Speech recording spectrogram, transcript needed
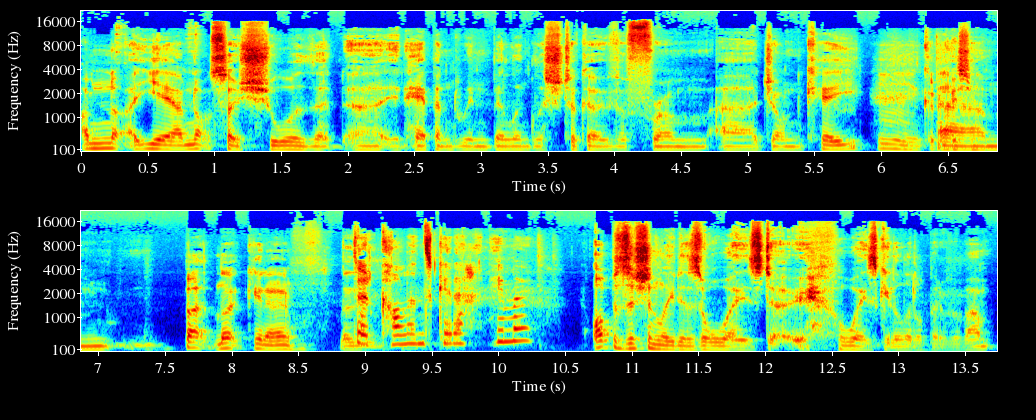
I'm not. Yeah, I'm not so sure that uh, it happened when Bill English took over from uh, John Key. Mm, good question. Um, but look, you know, did Collins get a honeymoon? Opposition leaders always do, always get a little bit of a bump.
